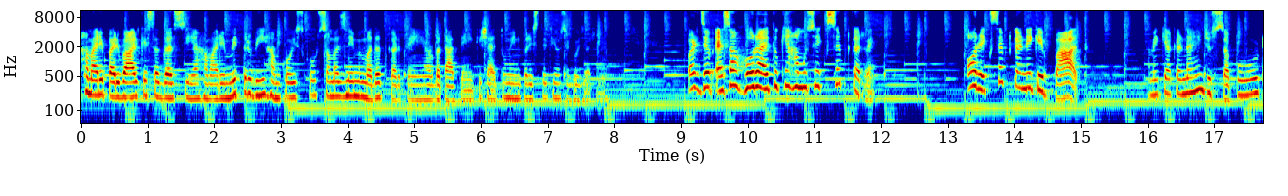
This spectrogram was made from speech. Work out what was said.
हमारे परिवार के सदस्य या हमारे मित्र भी हमको इसको समझने में मदद करते हैं और बताते हैं कि शायद तुम इन परिस्थितियों से गुजर रहे हो। पर जब ऐसा हो रहा है तो क्या हम उसे एक्सेप्ट कर रहे हैं? और एक्सेप्ट करने के बाद हमें क्या करना है? जो सपोर्ट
